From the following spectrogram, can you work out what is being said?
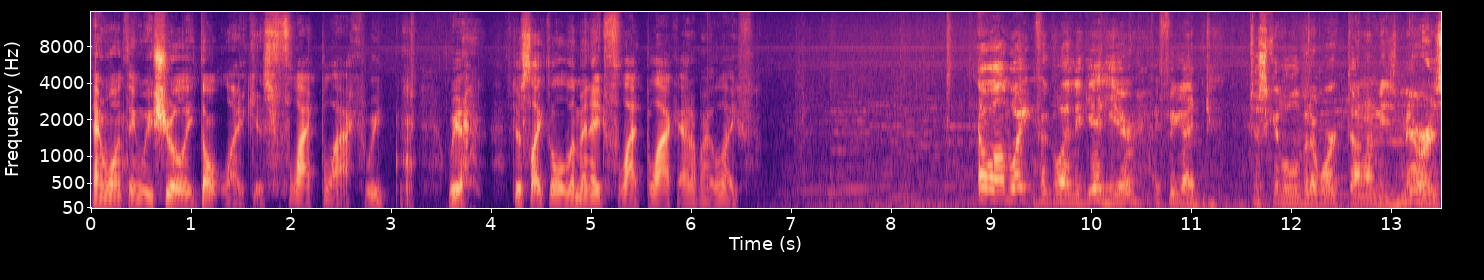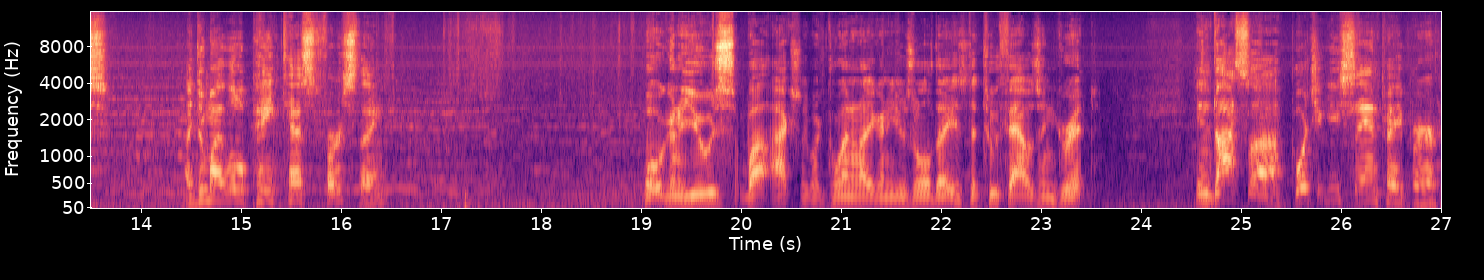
And one thing we surely don't like is flat black. We, we just like to eliminate flat black out of my life. Oh, now while I'm waiting for Glenn to get here, I figured I'd just get a little bit of work done on these mirrors. I do my little paint test first thing. What we're going to use, well actually what Glenn and I are going to use all day is the 2000 grit Indasa uh, Portuguese sandpaper.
